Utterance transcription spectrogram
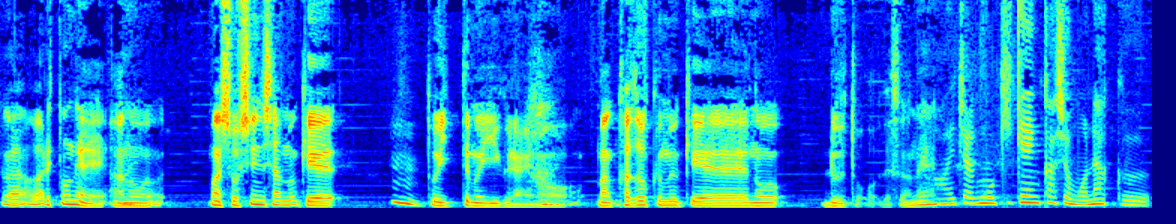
だから割とねあの、はい、まあ、初心者向けと言ってもいいぐらいの、はい、まあ、家族向けのルートですよね、じゃあもう危険箇所もなく。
